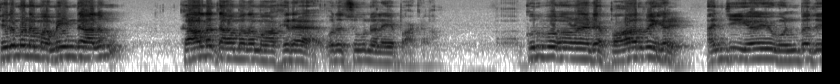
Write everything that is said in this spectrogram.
திருமணம் அமைந்தாலும் காலதாமதமாகிற ஒரு சூழ்நிலையை பார்க்கலாம். குரு பகவானுடைய பார்வைகள் அஞ்சு ஏழு ஒன்பது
